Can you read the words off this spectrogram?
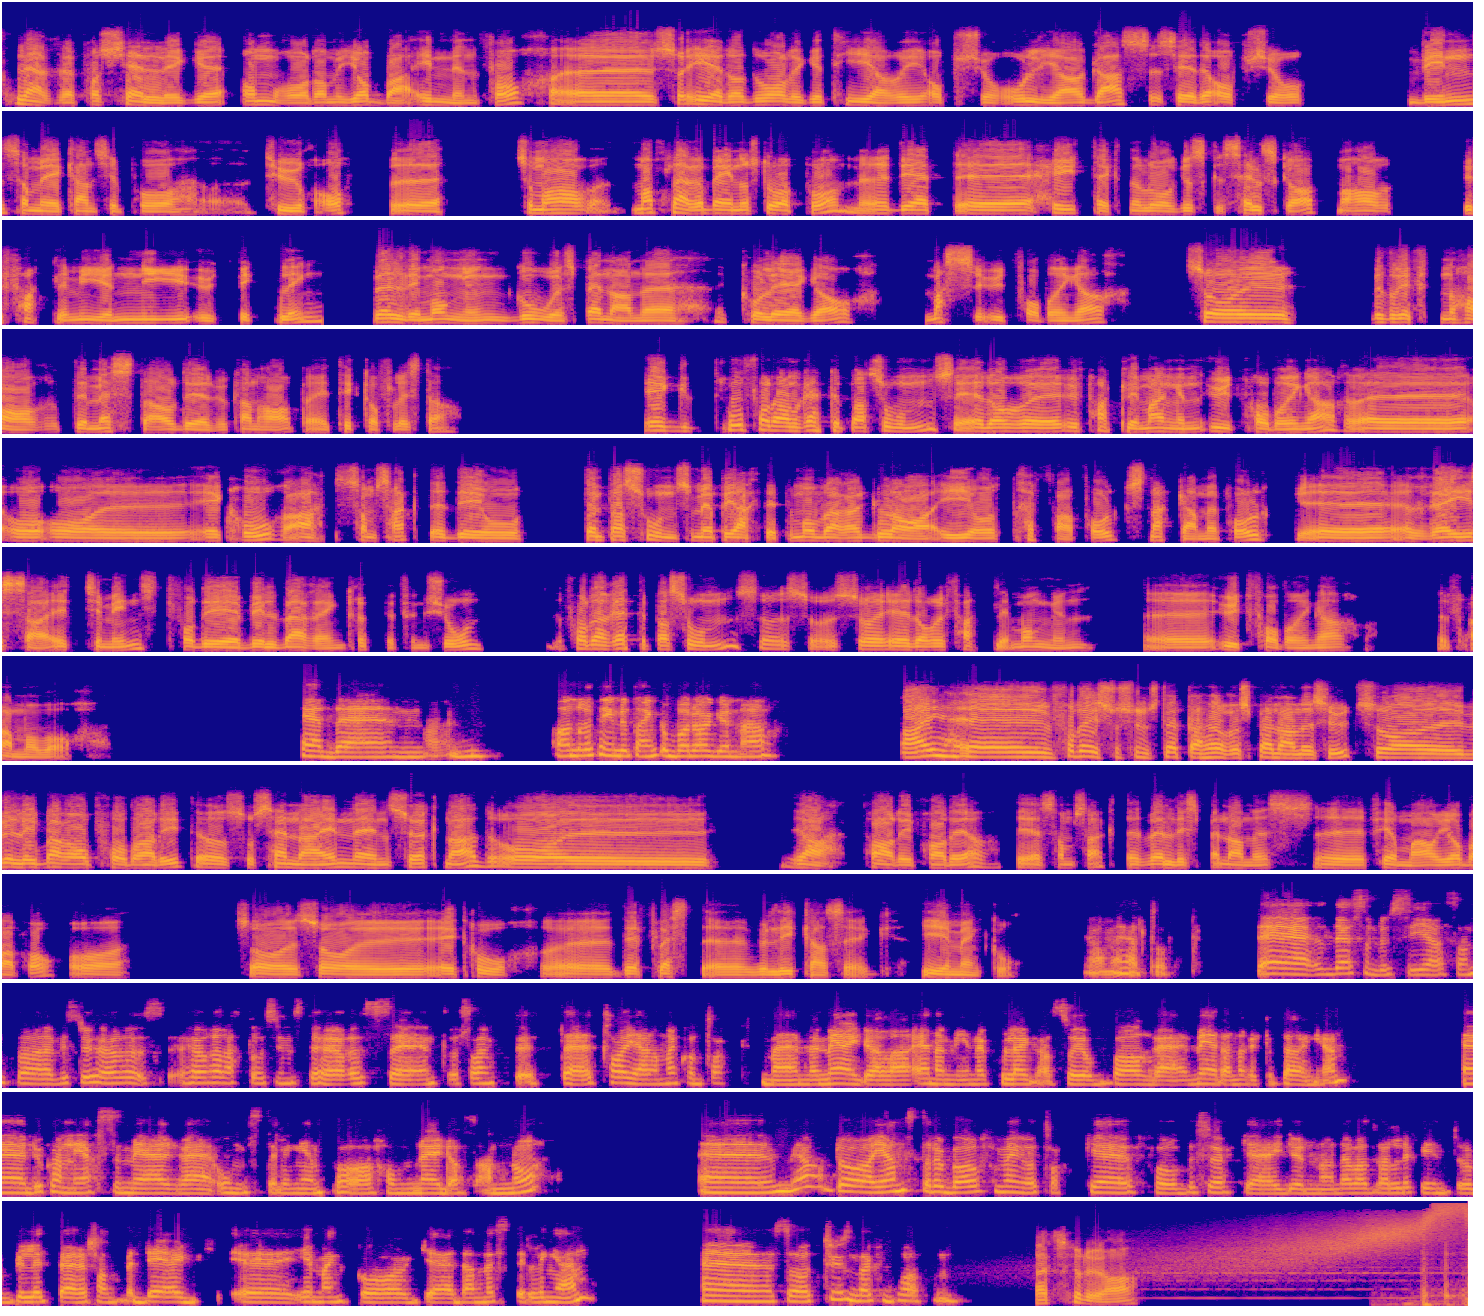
flere forskjellige områder vi jobber innenfor. Eh, så er det dårlige tider i offshore olje og gass. Så er det offshore vind som er kanskje på eh, tur opp. Eh, så vi har, vi har flere bein å stå på. Det er et eh, høyteknologisk selskap. Vi har ufattelig mye nyutvikling. Veldig mange gode, spennende kollegaer. Masse utfordringer. Så eh, bedriften har det meste av det du kan ha på ei tickoff-liste. Jeg tror for den rette personen så er det uh, ufattelig mange utfordringer. Uh, og, og uh, jeg tror at som sagt, det jo den personen som er på jakt etter, må være glad i å treffe folk, snakke med folk. reise, ikke minst, for det vil være en gruppefunksjon. For den rette personen så, så, så er det ufattelig mange utfordringer fremover. Er det andre ting du tenker på da, Gunnar? Nei, eh, for de som syns dette høres spennende ut, så vil jeg bare oppfordre de til å sende inn en søknad. Og eh, ja, ta de fra der. Det er som sagt et veldig spennende eh, firma å jobbe for. og så, så jeg tror de fleste vil like seg i Emenco. Ja, men helt topp det er det som du sier. Sant? Hvis du hører, hører dette og syns det høres eh, interessant ut, eh, ta gjerne kontakt med, med, meg eller en av mine kollegaer som jobber eh, med denne rekrutteringen. Du kan lese mer om stillingen på hamnøy.no. Ja, da gjenstår det bare for meg å takke for besøket, Gunnar. Det har vært veldig fint å bli litt bedre kjent med deg i Menk og denne stillingen. Så tusen takk for praten. Takk skal du ha. Thank you.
